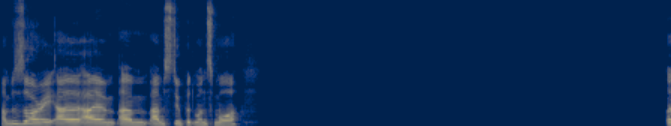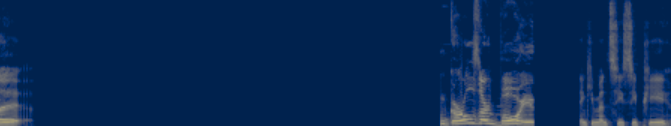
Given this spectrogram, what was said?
I'm sorry. I I'm I'm I'm stupid once more. Uh, girls are boys. I think you meant CCP.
